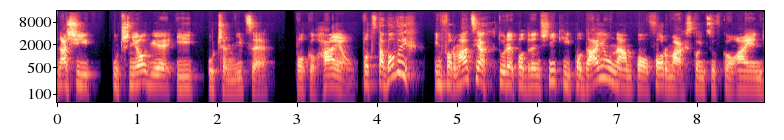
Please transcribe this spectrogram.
nasi uczniowie i uczennice pokochają. W podstawowych informacjach, które podręczniki podają nam o formach z końcówką ing,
